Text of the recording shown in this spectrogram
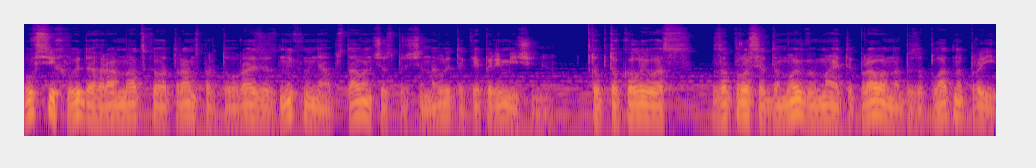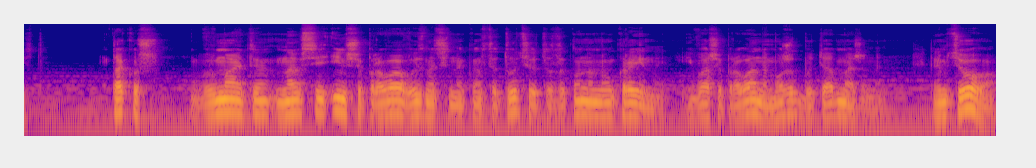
у всіх видах громадського транспорту у разі зникнення обставин, що спричинили таке переміщення. Тобто, коли вас запросять домой, ви маєте право на безоплатний проїзд. Також ви маєте на всі інші права, визначені Конституцією та законами України, і ваші права не можуть бути обмежені. Крім цього,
